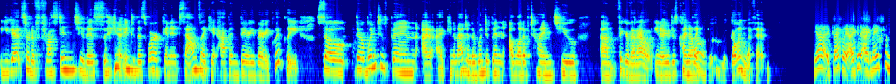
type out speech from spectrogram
you get sort of thrust into this you know into this work and it sounds like it happened very very quickly so there wouldn't have been i, I can imagine there wouldn't have been a lot of time to um, figure that out you know you're just kind no. of like going with it yeah, exactly. I did. I made some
